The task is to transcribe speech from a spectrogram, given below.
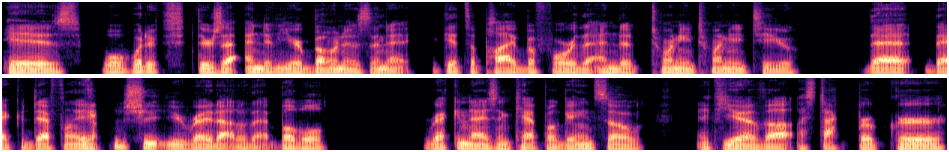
is well, what if there's an end of year bonus and it gets applied before the end of 2022? That that could definitely shoot you right out of that bubble, recognizing capital gains. So if you have a, a stockbroker,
